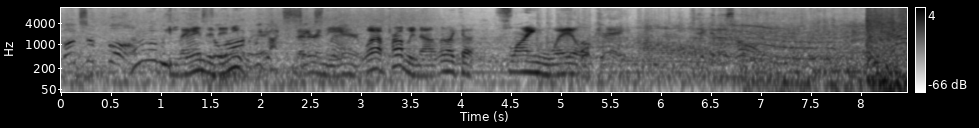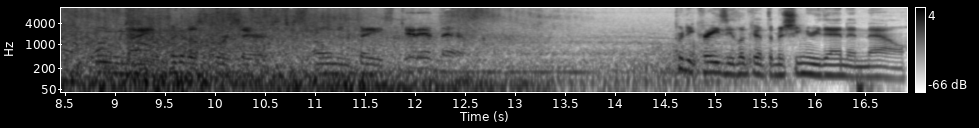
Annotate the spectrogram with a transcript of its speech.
Bunks are full. I don't know if we landed anywhere. We got Better in the air. Well, probably not. We're like a flying whale. Okay, taking us home. Ooh, nice. Look at those Corsairs just face. Get in there. Pretty crazy looking at the machinery then and now.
